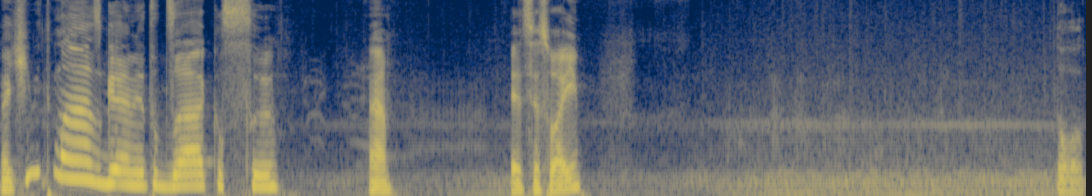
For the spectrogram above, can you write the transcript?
А чьими-то мозгами тут закус? А. Это все свои? стол.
